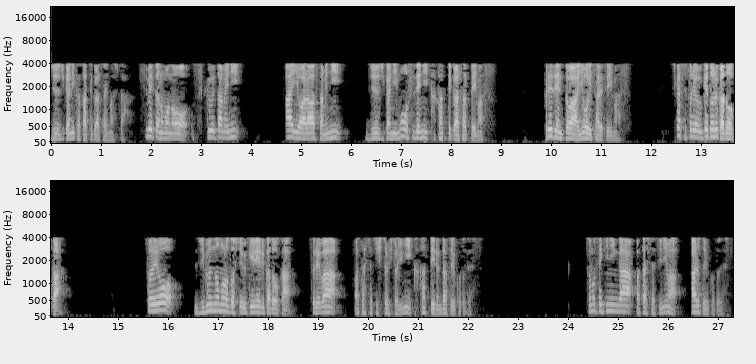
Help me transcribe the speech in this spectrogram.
十字架にかかってくださいました。すべてのものを救うために、愛を表すために十字架にもうすでにかかってくださっています。プレゼントは用意されています。しかしそれを受け取るかどうか、それを自分のものとして受け入れるかどうか、それは私たち一人一人にかかっているんだということです。その責任が私たちにはあるということです。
